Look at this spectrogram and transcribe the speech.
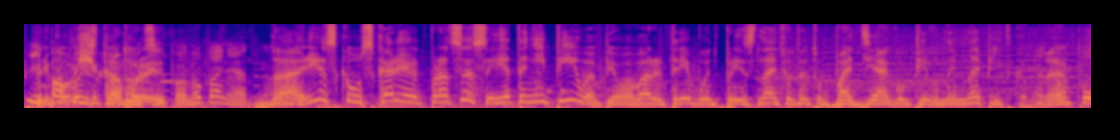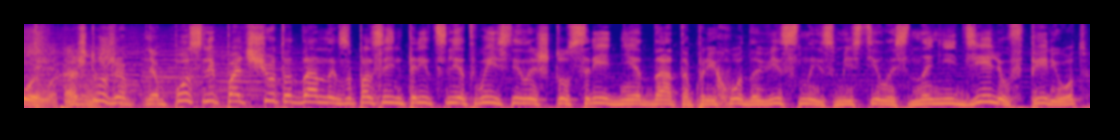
И при помощи которой типа, ну понятно. да, резко ускоряют процессы, и это не пиво. Пивовары требуют признать вот эту бодягу пивным напитком. Это да? пойло, А что же, после подсчета данных за последние 30 лет выяснилось, что средняя дата прихода весны сместилась на неделю вперед.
